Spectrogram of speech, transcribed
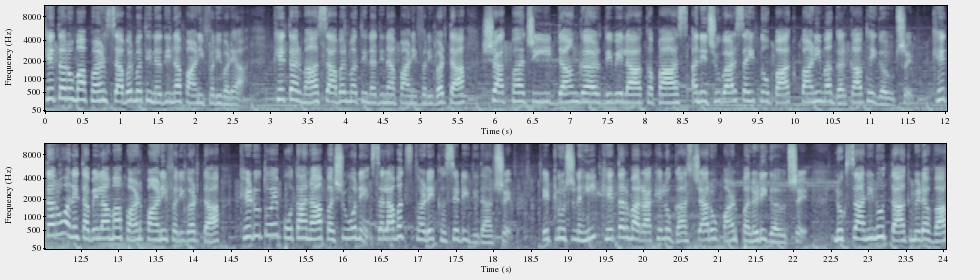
ખેતરોમાં પણ સાબરમતી નદીના પાણી ફરી વળ્યા. ખેતરમાં સાબરમતી નદીના પાણી ફરી વળતા શાકભાજી, ડાંગર, દિવેલા, કપાસ અને જુવાર સહિતનો પાક પાણીમાં ગરકાવ થઈ ગયો છે. ખેતરો અને તબેલામાં પણ પાણી ફરી વળતા ખેડૂતોએ પોતાના પશુઓને સલામત સ્થળે ખસેડી દીધા છે. એટલું જ નહીં, ખેતરમાં રાખેલો ઘાસચારો પણ પલળી ગયો છે. નુકસાનીનો તાગ મેળવવા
